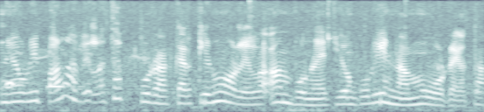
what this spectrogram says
ne oli palavilla tappurakärki nuolilla ampuneet jonkun linnan muureilta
